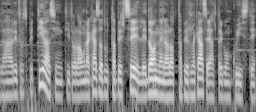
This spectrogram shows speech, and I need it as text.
la retrospettiva si intitola Una casa tutta per sé, le donne, la lotta per la casa e altre conquiste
